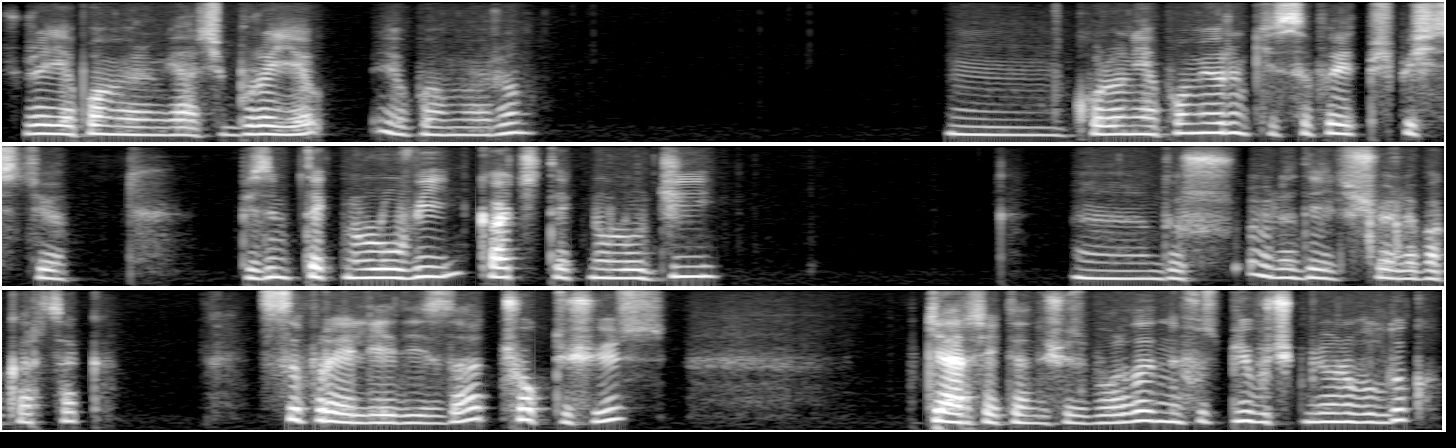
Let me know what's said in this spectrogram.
Şurayı yapamıyorum gerçi. Burayı yapamıyorum. Hmm, koloni yapamıyorum ki 0.75 istiyor. Bizim teknoloji kaç teknoloji Hmm, dur öyle değil. Şöyle bakarsak 0.57'yiz daha. Çok düşüyoruz. Gerçekten düşüyoruz bu arada. Nüfus 1.5 milyonu bulduk.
